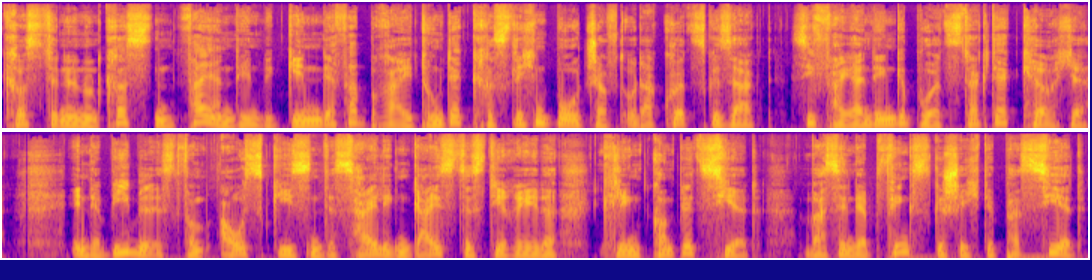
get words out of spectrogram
Christinnen und Christen feiern den Beginn der Verbreitung der christlichen Botschaft oder kurz gesagt, sie feiern den Geburtstag der Kirche. In der Bibel ist vom Ausgießen des Heiligen Geistes die Rede. Klingt kompliziert. Was in der Pfingstgeschichte passiert,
